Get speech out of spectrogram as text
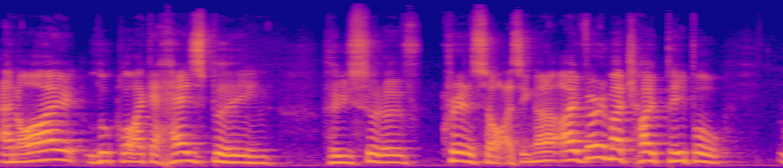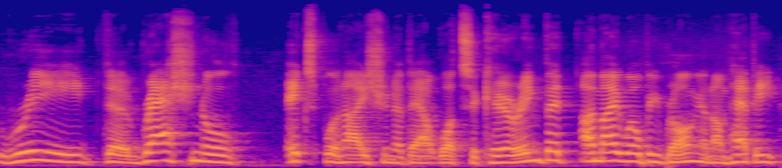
and I look like a has been who's sort of criticizing. I very much hope people read the rational explanation about what's occurring, but I may well be wrong and I'm happy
